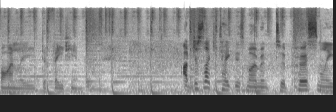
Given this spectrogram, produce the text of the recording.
finally defeat him. I'd just like to take this moment to personally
